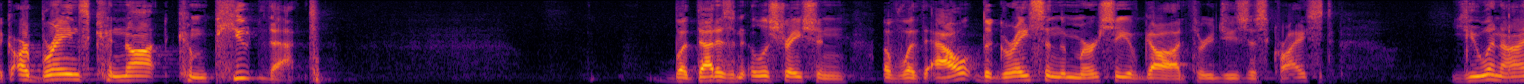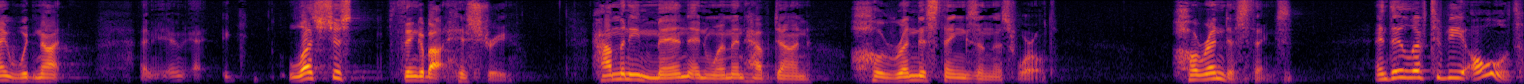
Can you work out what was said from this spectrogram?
Like our brains cannot compute that. But that is an illustration of without the grace and the mercy of God through Jesus Christ, you and I would not. Let's just think about history. How many men and women have done horrendous things in this world? Horrendous things. And they lived to be old.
